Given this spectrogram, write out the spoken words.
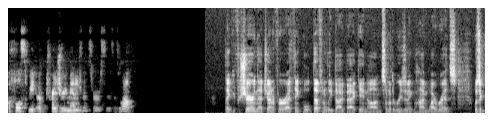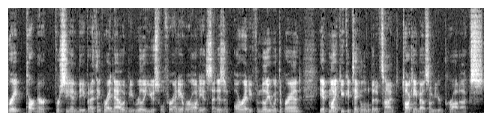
a full suite of treasury management services as well. Thank you for sharing that, Jennifer. I think we'll definitely dive back in on some of the reasoning behind why Reds was a great partner for CNB. But I think right now it would be really useful for any of our audience that isn't already familiar with the brand if, Mike, you could take a little bit of time talking about some of your products.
